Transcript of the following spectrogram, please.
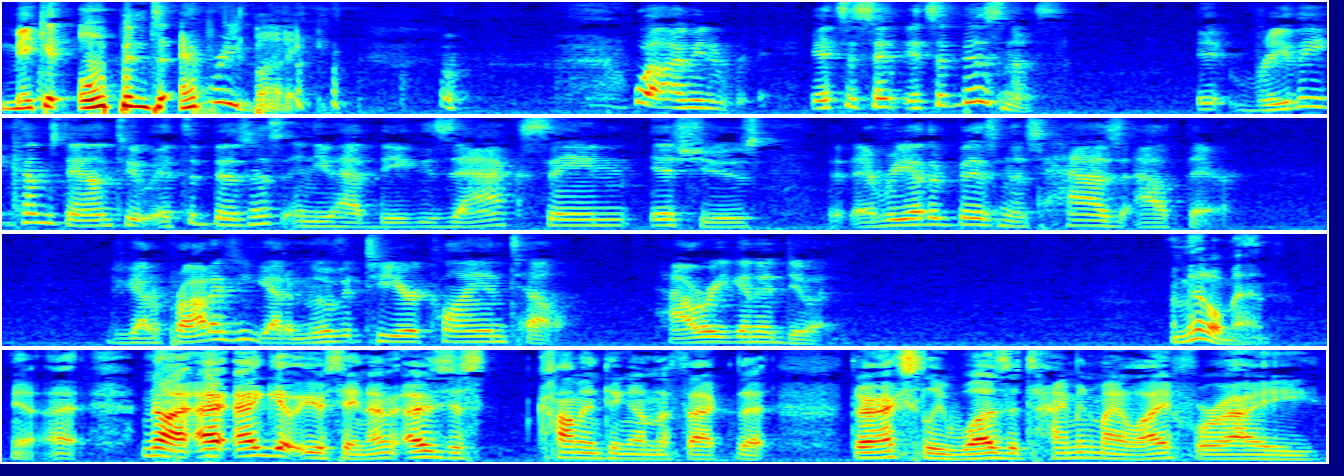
Make it open to everybody. Well, I mean, it's a it's a business. It really comes down to it's a business, and you have the exact same issues that every other business has out there. You got a product, you got to move it to your clientele. How are you going to do it? A middleman. Yeah. I, no, I, I get what you're saying. I, I was just commenting on the fact that there actually was a time in my life where I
